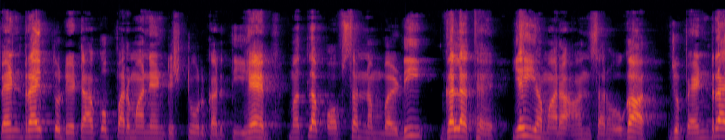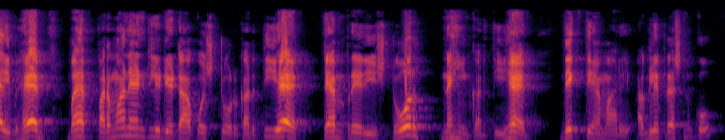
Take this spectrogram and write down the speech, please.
पेन ड्राइव तो डेटा को परमानेंट स्टोर करती है। मतलब ऑप्शन नंबर डी गलत है। यही हमारा आंसर होगा। जो पेन ड्राइव है, वह परमानेंटली डेटा को स्टोर करती है टेम्परेरी स्टोर नहीं करती है। देखते हैं हमारे अगले प्रश्न को।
